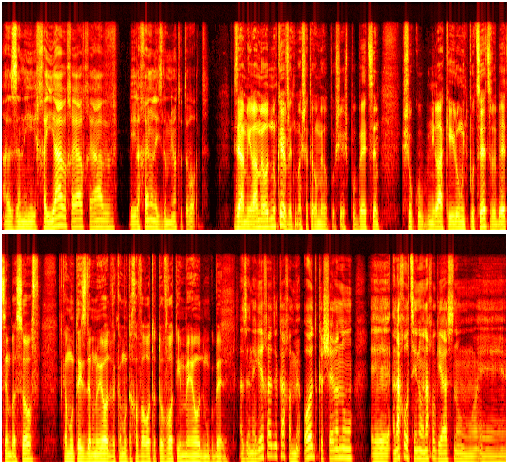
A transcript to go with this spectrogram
אז אני חייב חייב חייב להילחם על ההזדמנויות הטובות. זה אמירה מאוד נוקבת מה שאתה אומר פה שיש פה בעצם שוק הוא נראה כאילו הוא מתפוצץ ובעצם בסוף כמות ההזדמנויות וכמות החברות הטובות היא מאוד מוגבלת. אז אני אגיד לך את זה ככה מאוד קשה לנו אה, אנחנו רצינו אנחנו גייסנו אה,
